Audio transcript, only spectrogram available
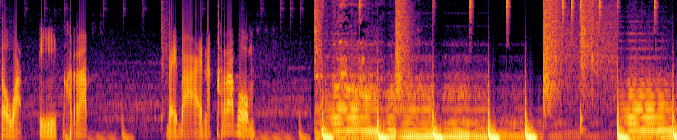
สวัสดีครับบ๊ายบายนะครับผม Thank you.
